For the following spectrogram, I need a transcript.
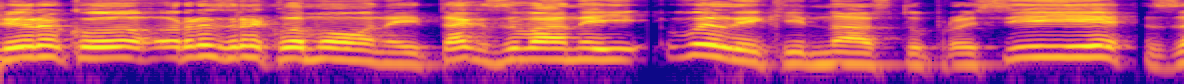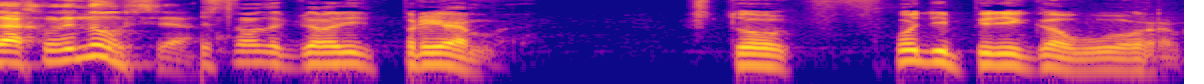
Широко розрекламований так званий великий наступ Росії захлинувся. Здесь надо говорить прямо, что в ходе переговоров,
